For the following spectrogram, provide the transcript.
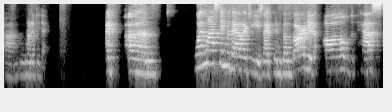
um, we want to do that. I um, one last thing with allergies. I've been bombarded all the past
